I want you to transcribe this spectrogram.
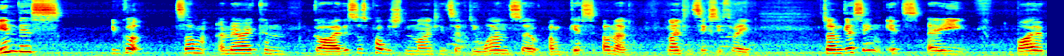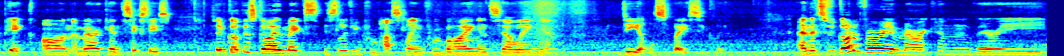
In this, you've got some American guy. This was published in 1971, so I'm guessing. Oh no, 1963. So I'm guessing it's a biopic on American 60s. So you've got this guy who makes his living from hustling, from buying and selling and deals, basically. And it's got a very American, very,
